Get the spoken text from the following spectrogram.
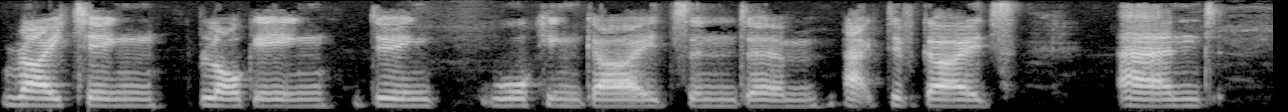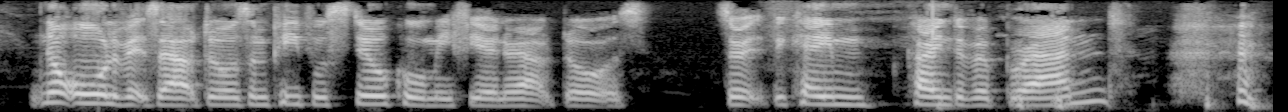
writing, blogging, doing walking guides and um, active guides, and not all of it's outdoors, and people still call me Fiona Outdoors. So it became kind of a brand.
